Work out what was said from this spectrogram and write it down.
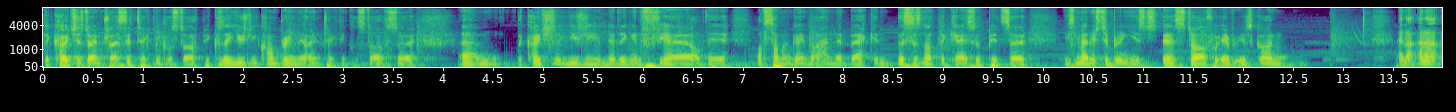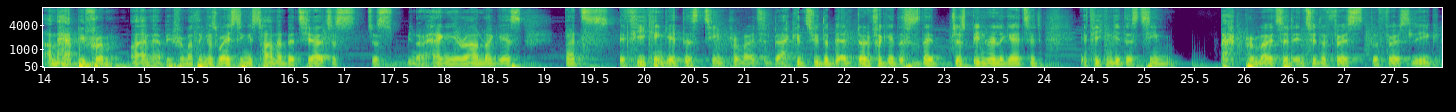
the coaches don't trust their technical staff because they usually can't bring their own technical staff. So um, the coaches are usually living in fear of their of someone going behind their back, and this is not the case with Pitso. He's managed to bring his, his staff wherever he's gone. And, I, I'm happy for him. I am happy for him. I think he's wasting his time a bit here, just just you know hanging around, I guess. But if he can get this team promoted back into the and don't forget this is they've just been relegated. If he can get this team back promoted into the first the first league,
